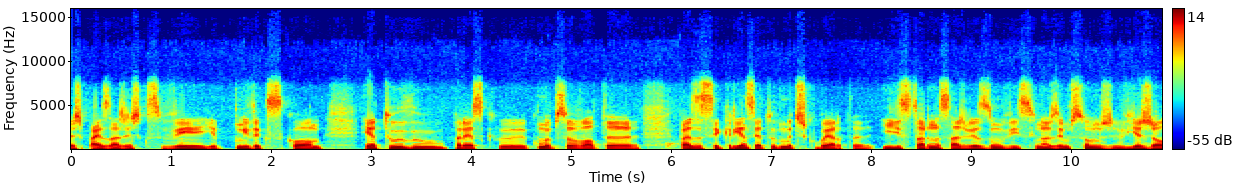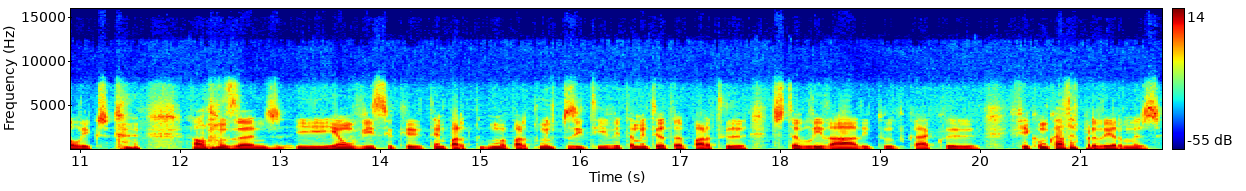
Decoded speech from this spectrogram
as paisagens que se vê, e a comida que se come, é tudo. Parece que, que uma pessoa volta quase a ser criança, é tudo uma descoberta. E isso torna-se às vezes um vício. Nós somos viajólicos há alguns anos, e é um vício que tem parte, uma parte muito positiva e também tem outra parte de estabilidade e tudo cá que fica um bocado a perder, mas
